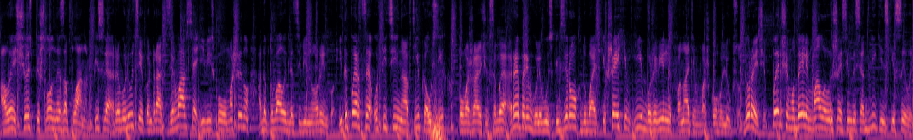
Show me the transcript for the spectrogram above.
але щось пішло не за планом. Після революції контракт зірвався, і військову машину адаптували для цивільного ринку. І тепер це офіційна автівка усіх поважаючих себе реперів, голівудських зірок, дубайських шейхів і божевільних фанатів важкого люксу. До речі, перші моделі мали лише 72 кінські сили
